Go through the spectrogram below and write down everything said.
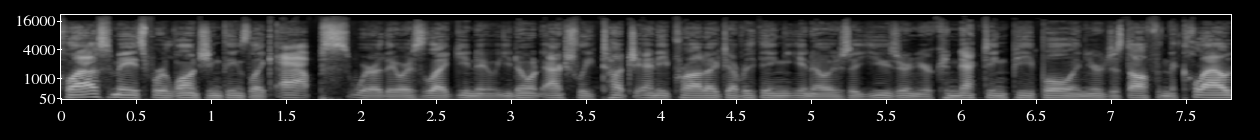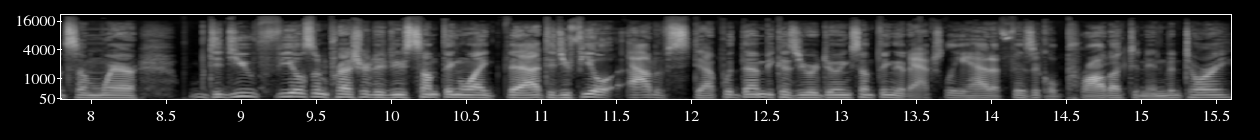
classmates were launching things like apps where there was like you know you don't actually touch any product everything you know there's a user and you're connecting people and you're just off in the cloud somewhere did you feel some pressure to do something like that did you feel out of step with them because you were doing something that actually had a physical product and inventory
